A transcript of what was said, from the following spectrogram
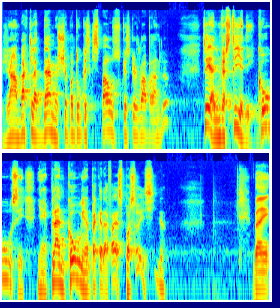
J'embarque là-dedans, mais je sais pas trop qu'est-ce qui se passe, qu'est-ce que je vais apprendre là. Tu sais, à l'université, il y a des cours, il y a un plan de cours, il y a un paquet d'affaires. C'est pas ça ici, là. Ben,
